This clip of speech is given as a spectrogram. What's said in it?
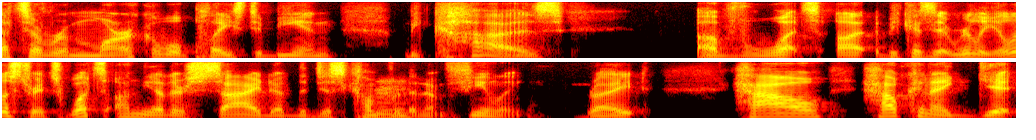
that's a remarkable place to be in because of what's uh, because it really illustrates what's on the other side of the discomfort Mhm. that i'm feeling right? How how can i get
